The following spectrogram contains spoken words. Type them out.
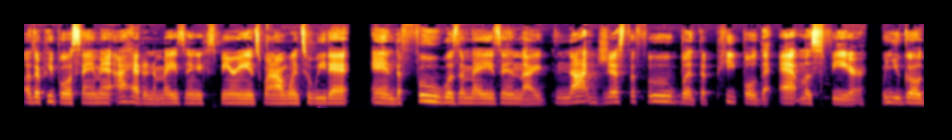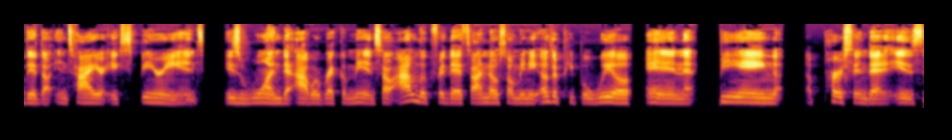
other people are saying, man, I had an amazing experience when I went to WeDat and the food was amazing. Like not just the food, but the people, the atmosphere. When you go there, the entire experience is one that I would recommend. So I look for that. So I know so many other people will. And being a person that is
